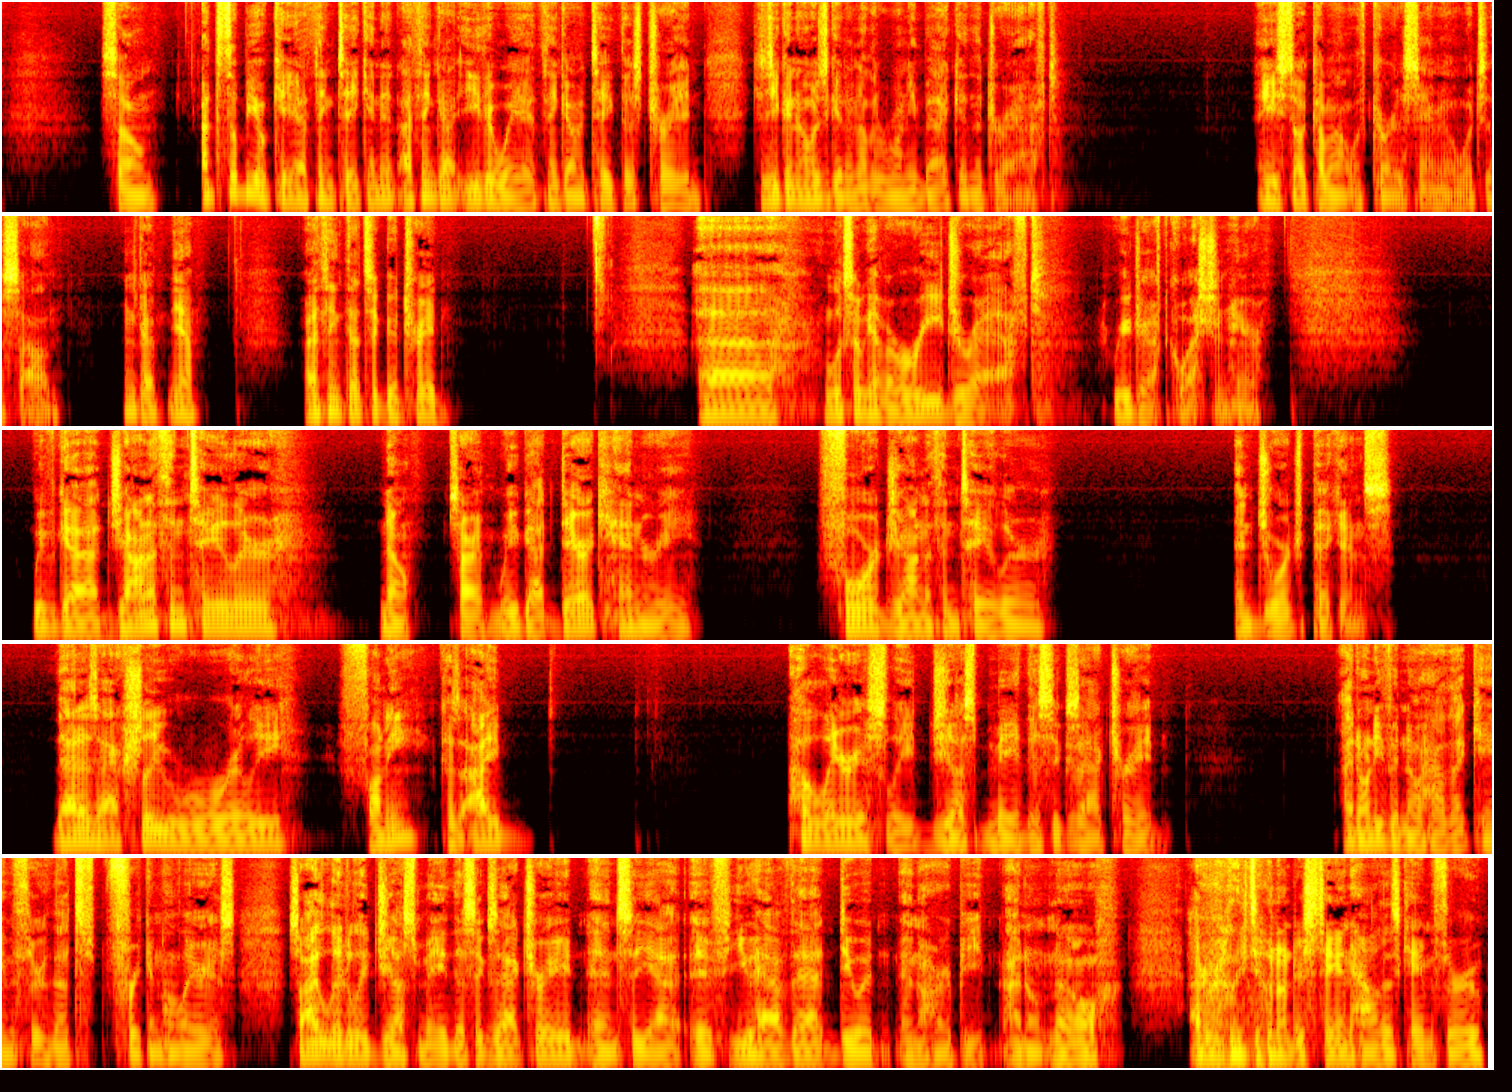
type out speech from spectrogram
So I'd still be okay, I think, taking it. I think I, either way, I think I would take this trade because you can always get another running back in the draft. And you still come out with Curtis Samuel, which is solid. Okay, yeah. I think that's a good trade. Uh, looks like we have a redraft. Redraft question here. We've got Jonathan Taylor. No, sorry. We've got Derrick Henry for Jonathan Taylor and George Pickens. That is actually really funny because I hilariously just made this exact trade. I don't even know how that came through. That's freaking hilarious. So I literally just made this exact trade. And so, yeah, if you have that, do it in a heartbeat. I don't know. I really don't understand how this came through.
